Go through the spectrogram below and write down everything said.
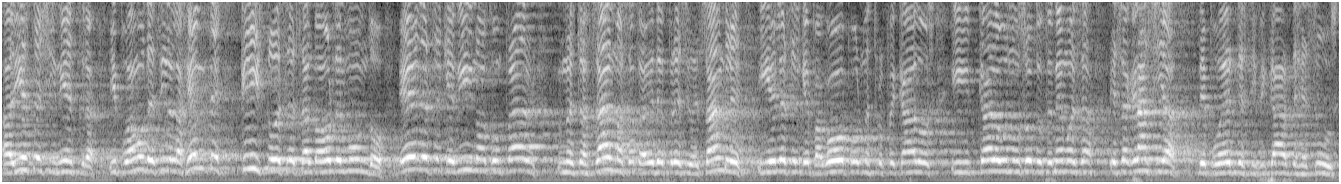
a diestra y siniestra y podamos decirle a la gente, Cristo es el Salvador del mundo, Él es el que vino a comprar nuestras almas a través del precio de sangre y Él es el que pagó por nuestros pecados. Y cada uno de nosotros tenemos esa, esa gracia de poder testificar de Jesús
